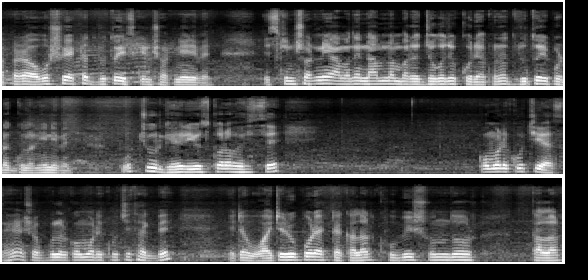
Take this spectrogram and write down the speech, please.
আপনারা অবশ্যই একটা দ্রুত স্ক্রিনশট নিয়ে নেবেন। স্ক্রিনশট নিয়ে আমাদের নাম নাম্বারে যোগাযোগ করে আপনারা দ্রুত এই প্রোডাক্টগুলো নিয়ে নেবেন। প্রচুর ঘের ইউজ করা হয়েছে। কোমরে কুচি আছে হ্যাঁ? সবগুলোর কোমরে কুচি থাকবে। এটা হোয়াইটের উপরে একটা কালার, খুবই সুন্দর কালার।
